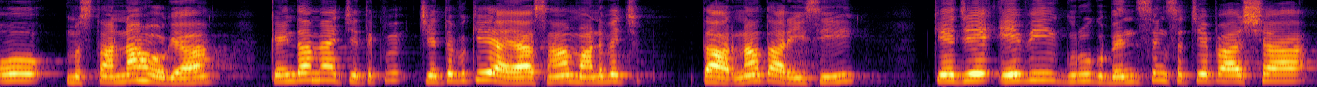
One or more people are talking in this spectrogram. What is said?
ਉਹ ਮਸਤਾਨਾ ਹੋ ਗਿਆ। ਕਹਿੰਦਾ, ਮੈਂ ਚਿਤਕ ਚਿਤਵ ਕੇ ਆਇਆ ਸਾਂ। ਮਨ ਵਿੱਚ ਧਾਰਨਾ ਧਾਰੀ ਸੀ ਕਿ ਜੇ ਇਹ ਵੀ ਗੁਰੂ ਗੋਬਿੰਦ ਸਿੰਘ ਸੱਚੇ ਪਾਤਸ਼ਾਹ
